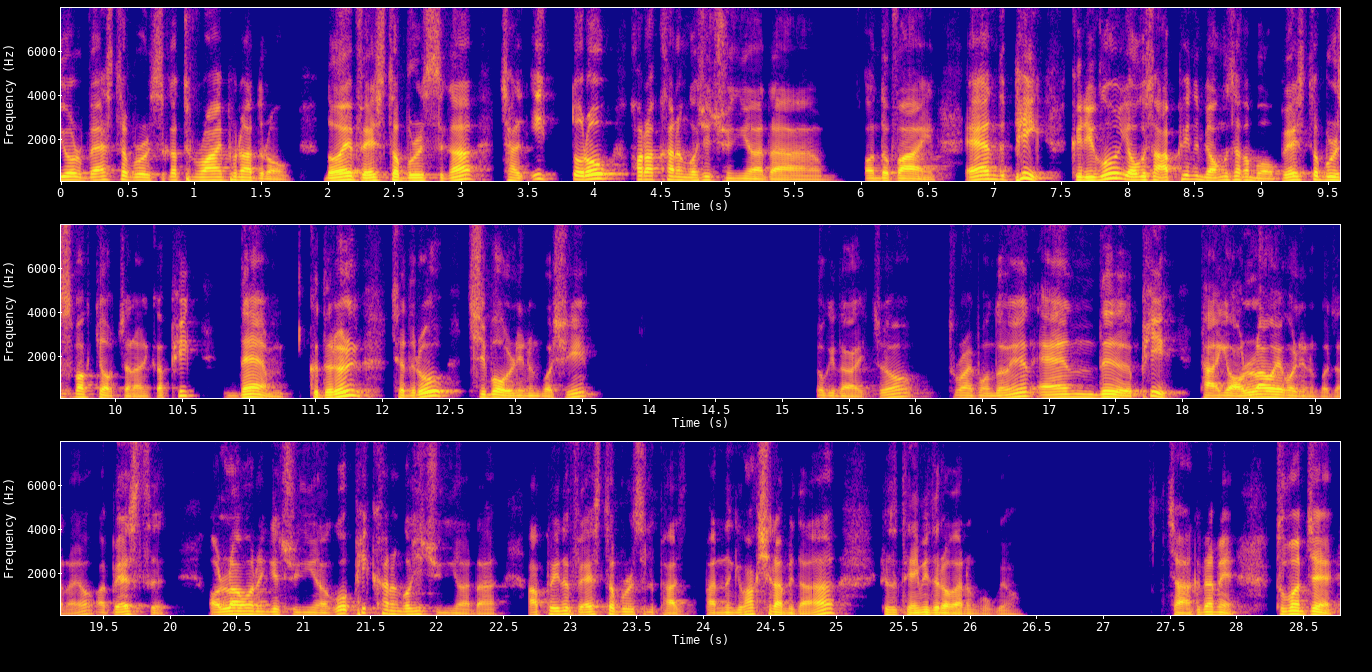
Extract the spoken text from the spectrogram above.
your vegetables가 to ripen 하도록 너의 vegetables가 잘 익도록 허락하는 것이 중요하다. on the vine and pick 그리고 여기서 앞에 있는 명사가 뭐 vegetables밖에 없잖아. 그러니까 pick them 그들을 제대로 집어 올리는 것이 여기다 있죠. Drive on the wind and pick 다 이게 allow에 걸리는 거잖아요. 아, best allow 하는 게 중요하고 pick 하는 것이 중요하다. 앞에 있는 받, 받는 게 확실합니다. 그래서 댐이 들어가는 거고요. 자, 그 다음에 두 번째,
